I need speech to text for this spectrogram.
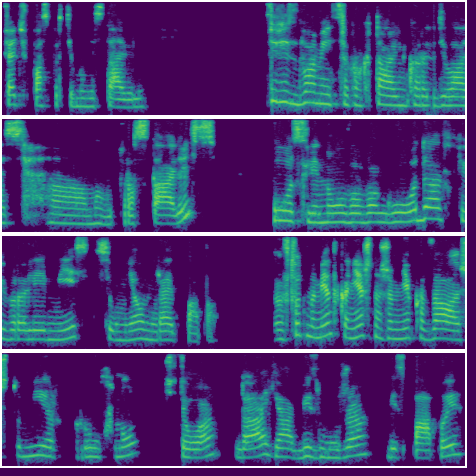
печать в паспорте мы не ставили. Через два месяца, как Танька родилась, а, мы вот расстались. После Нового года, в феврале месяце, у меня умирает папа. В тот момент, конечно же, мне казалось, что мир рухнул, все, да, я без мужа, без папы.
